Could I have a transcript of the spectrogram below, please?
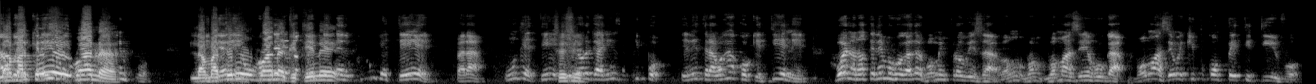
materia increíble. humana, materia Un humana que el- Un DT, para, un DT, Sí, él sí. organiza, tipo, él trabaja con lo que tiene. Bueno, no tenemos jugador, vamos improvisar, vamos, vamos, vamos fazer jugar, vamos fazer um equipo competitivo.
